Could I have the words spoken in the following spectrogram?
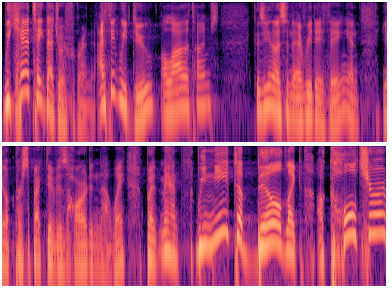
we can't take that joy for granted. I think we do a lot of times because you know it's an everyday thing and you know perspective is hard in that way. But man we need to build like a culture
